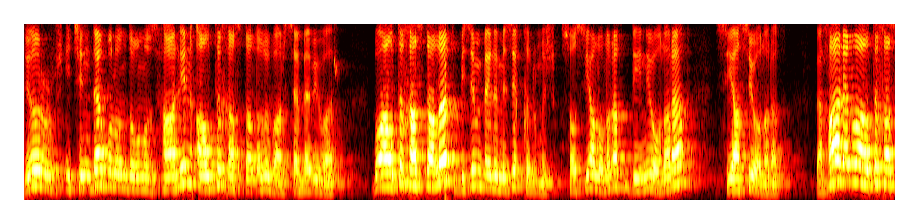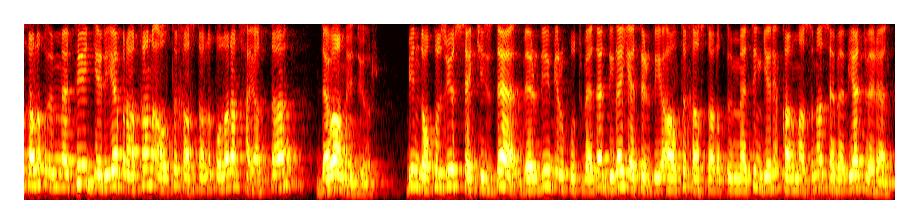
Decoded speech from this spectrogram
Diyor içinde bulunduğumuz halin altı hastalığı var, sebebi var. Bu altı hastalık bizim belimizi kırmış. Sosyal olarak, dini olarak, siyasi olarak. Ve halen o altı hastalık ümmeti geriye bırakan altı hastalık olarak hayatta devam ediyor. 1908'de verdiği bir hutbede dile getirdiği altı hastalık ümmetin geri kalmasına sebebiyet veren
